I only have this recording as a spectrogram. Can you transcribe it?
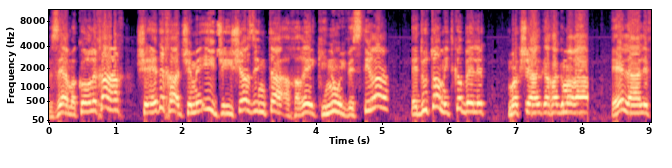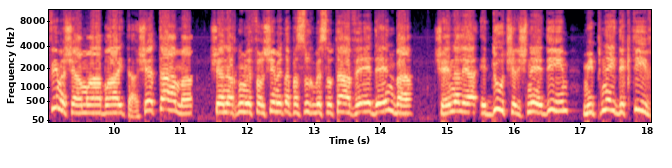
וזה המקור לכך שעד אחד שמעיד שאישה זינתה אחרי כינוי וסתירה, עדותו מתקבלת. מקשה על כך הגמרא, אלא לפי מה שאמרה הברייתא, שטעמה שאנחנו מפרשים את הפסוק בסוטה ועד אין בה, שאין עליה עדות של שני עדים, מפני דקטיב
